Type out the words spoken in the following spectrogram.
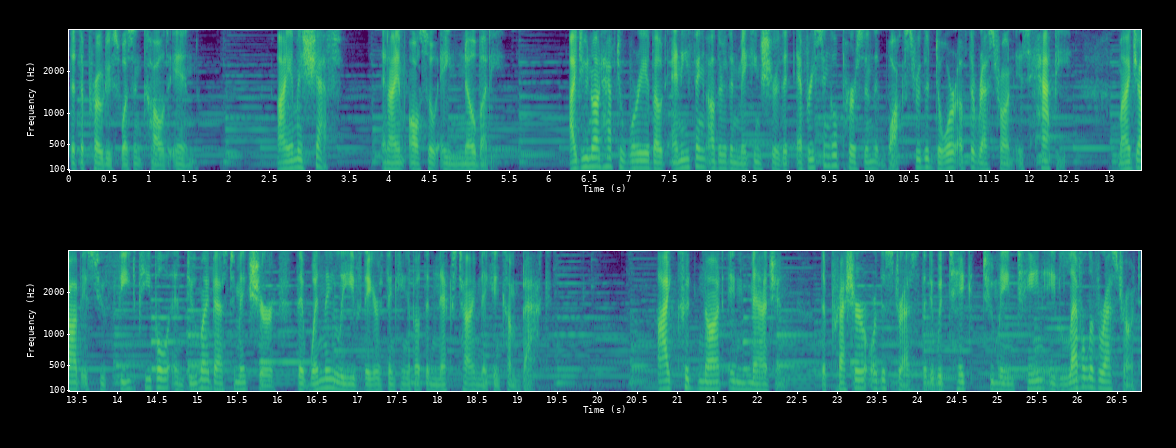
that the produce wasn't called in. I am a chef, and I am also a nobody. I do not have to worry about anything other than making sure that every single person that walks through the door of the restaurant is happy. My job is to feed people and do my best to make sure that when they leave, they are thinking about the next time they can come back. I could not imagine the pressure or the stress that it would take to maintain a level of restaurant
